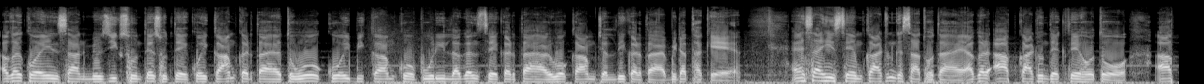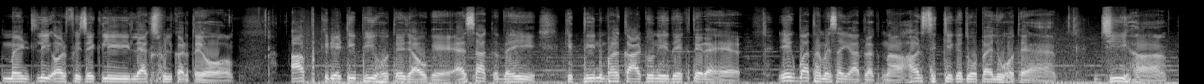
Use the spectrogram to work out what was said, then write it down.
अगर कोई इंसान म्यूज़िक सुनते सुनते कोई काम करता है तो वो कोई भी काम को पूरी लगन से करता है और वो काम जल्दी करता है, बिना थके। ऐसा ही सेम कार्टून के साथ होता है। अगर आप कार्टून देखते हो तो आप मेंटली और फिज़िकली रिलैक्स फील करते हो। आप क्रिएटिव भी होते जाओगे, ऐसा नहीं कि दिन भर कार्टून ही देखते रहे। एक बात हमेशा याद रखना, हर सिक्के के दो पहलू होते हैं। जी हाँ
